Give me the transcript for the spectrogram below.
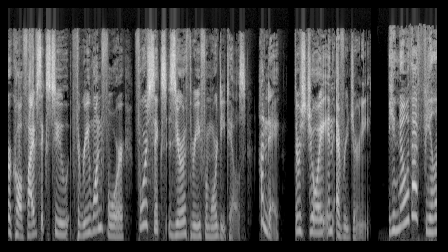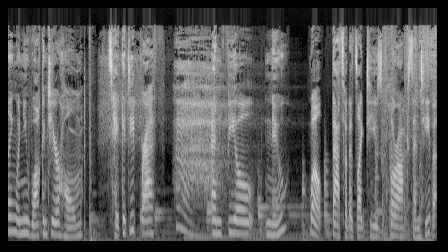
or call 562-314-4603 for more details. Hyundai, there's joy in every journey. You know that feeling when you walk into your home, take a deep breath, and feel new? Well, that's what it's like to use Clorox Scentiva.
